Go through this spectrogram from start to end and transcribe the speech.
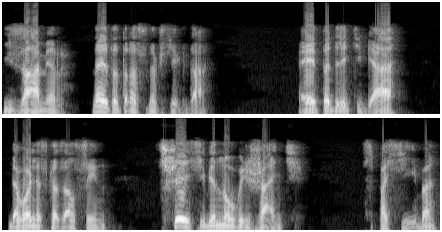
и замер, на этот раз навсегда. «Это для тебя», — довольно сказал сын. «Сшей себе новый жанч». «Спасибо»,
